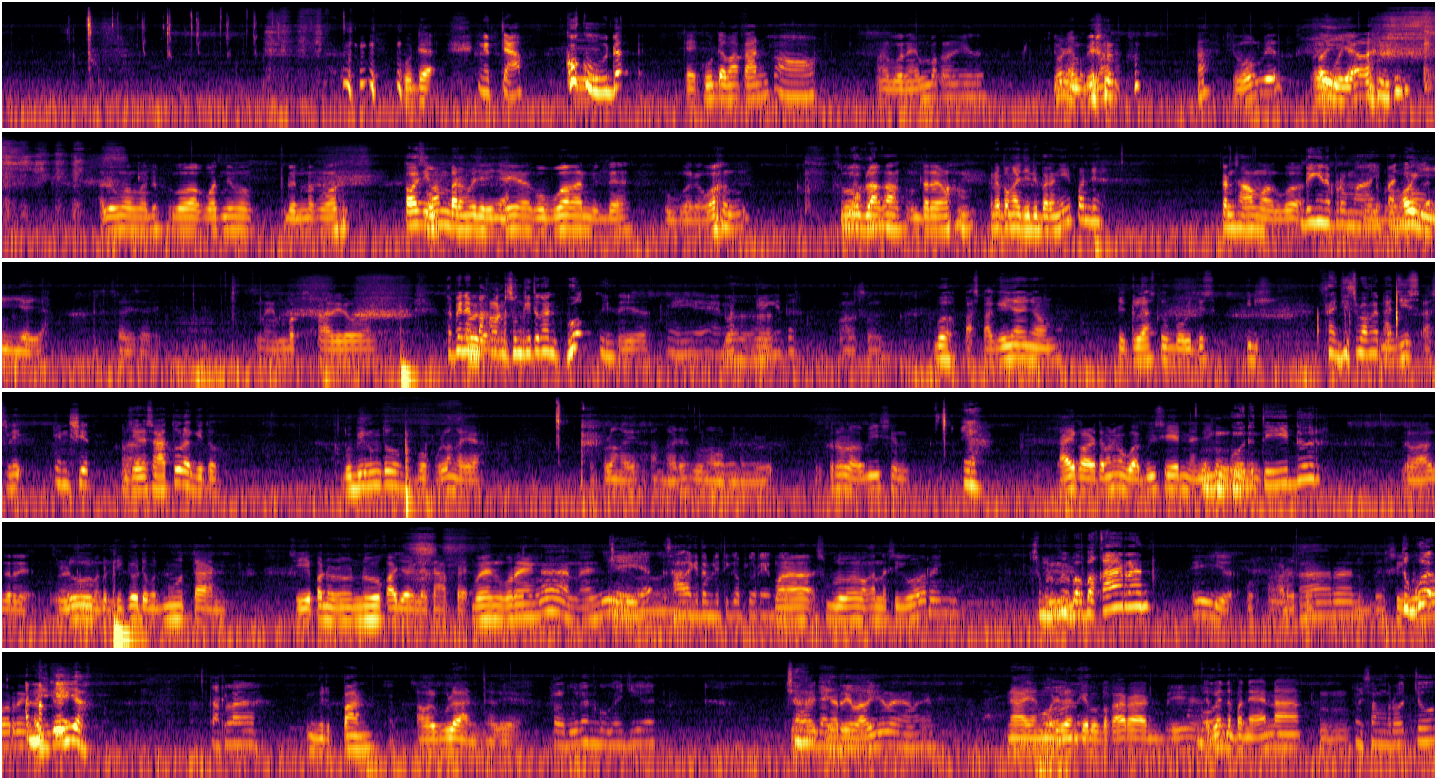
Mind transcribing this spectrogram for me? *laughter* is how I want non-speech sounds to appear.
Kuda. *laughs* Ngecap. Kok Iya. kuda? Kayak kuda makan. Oh. Mana gue nembak lagi itu. lu nembak gimana? Hah? Di mobil. Oh, iya. jalan. *laughs* aduh mam, aduh, gue gak kuat nih mam. Udah enak banget. oh si mam bareng lu jadinya Iya, gue buang kan minta. Gue buang doang. Gue belakang. bentar ya mam. kenapa nggak jadi bareng Ipan dia Kan sama gue dia nginep rumah ipan oh iya ya sorry sorry nembak kali doang. tapi nembak langsung gitu kan bu gitu. Iya, iya enak Bah. kayak gitu langsung. Wah, pas paginya nyong di gelas tuh bau itu idih najis banget. Ya. najis asli. In shit. Masih ada satu lagi tuh. Gue bingung tuh mau pulang nggak ya? Mau pulang nggak ya? Ah nggak ada gue nggak mau minum dulu. Karena lo habisin. ya. Tapi kalau ada teman mah gue habisin anjing. Gue udah tidur. Udah mager ya. Udah lu temen. bertiga udah mut-mutan. Si Ipan nunduk aja liat HP Bayan gorengan anjing. iya salah kita beli tiga puluh ribu. Mana sebelumnya makan nasi goreng. sebelumnya babakaran Iya. Tuh. Bakaran, Tuh gua goreng. anak- lagi kali ya karena minggu depan awal bulan kali ya kalau bulan gue gajian nyari gajian. lagi lah yang lain. nah yang modelan kayak babakaran Iya. tapi yang tempatnya enak Mm-mm. bisa ngeroco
